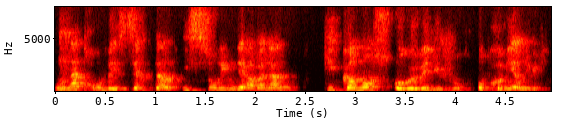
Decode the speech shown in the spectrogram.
On a trouvé certains Issourim des Rabanan qui commencent au lever du jour, aux premières nuées.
